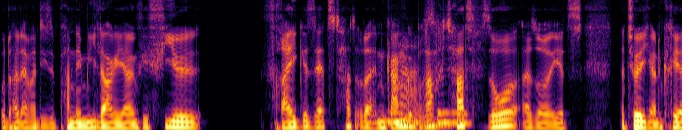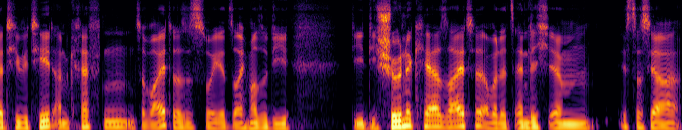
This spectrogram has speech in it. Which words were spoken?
oder halt einfach diese Pandemielage ja irgendwie viel freigesetzt hat oder in Gang ja, gebracht absolut. hat. So, also jetzt natürlich an Kreativität, an Kräften und so weiter. Das ist so jetzt, sag ich mal, so die, die, die schöne Kehrseite, aber letztendlich ähm, ist das ja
